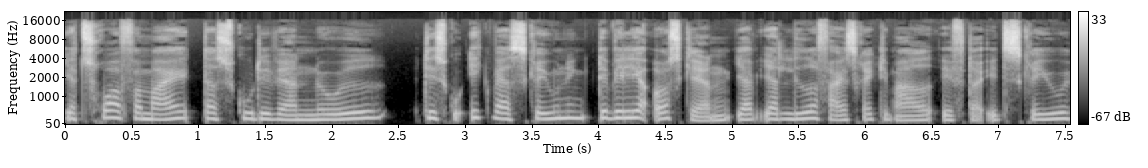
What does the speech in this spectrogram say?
jeg tror for mig, der skulle det være noget, det skulle ikke være skrivning. Det vil jeg også gerne. Jeg, jeg leder faktisk rigtig meget efter et skrive,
